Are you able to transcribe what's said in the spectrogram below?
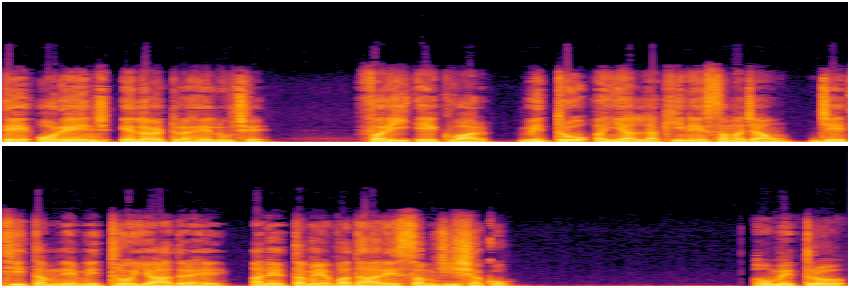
તે ઓરેન્જ એલર્ટ રહેલું છે. ફરી એકવાર, મિત્રો, અહીંયા લખીને સમજાવું, જેથી તમને મિત્રો યાદ રહે અને તમે વધારે સમજી શકો. તો મિત્રો,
